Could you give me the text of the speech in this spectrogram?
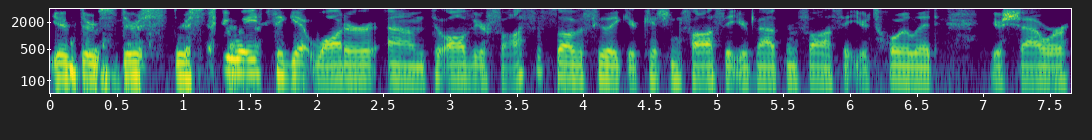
there's there's there's two ways to get water um, to all of your faucets. So obviously, like your kitchen faucet, your bathroom faucet, your toilet, your shower.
